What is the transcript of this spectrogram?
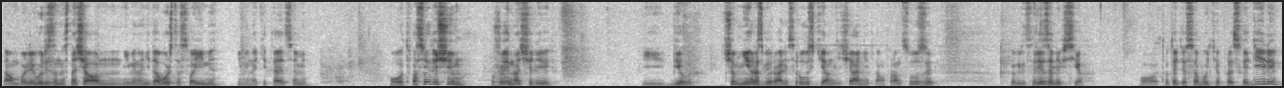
Там были вырезаны сначала именно недовольство своими именно китайцами. Вот. В последующем уже начали и белых. Чем не разбирались. Русские, англичане, там, французы, как говорится, резали всех. Вот, вот эти события происходили.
